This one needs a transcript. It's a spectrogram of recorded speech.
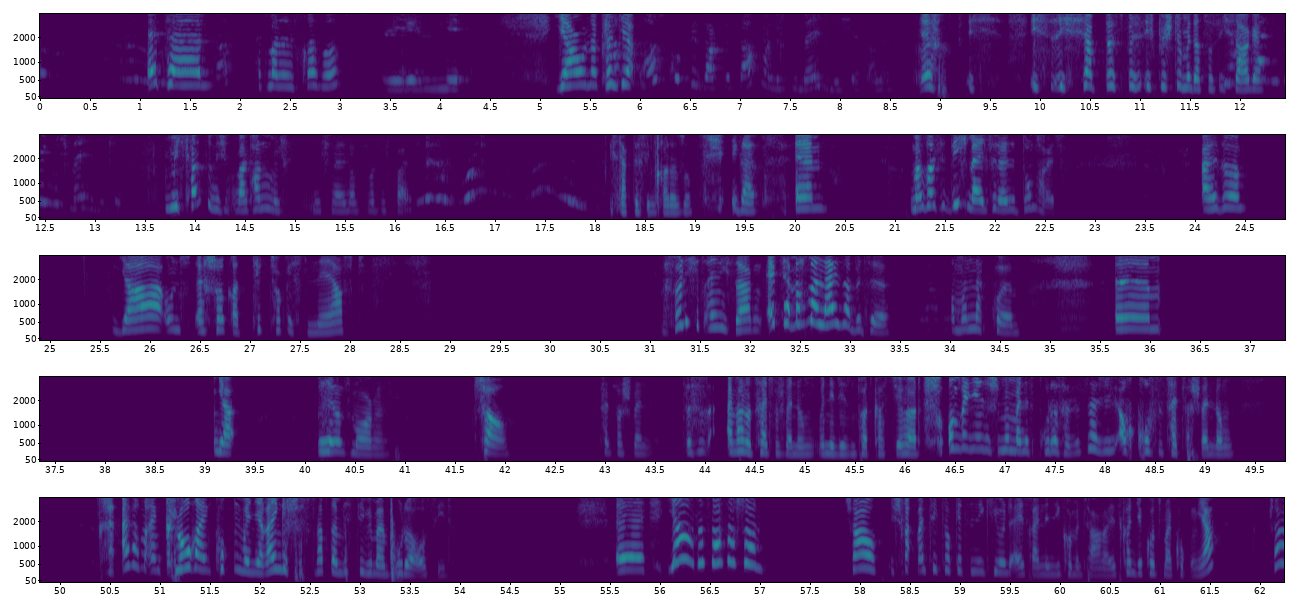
Etem! Was? Hast du mal eine Fresse? Äh, nee. Ja, und da könnt ihr. Ich Ausdruck gesagt, das darf man nicht. Die melden dich jetzt alle. Ja, ich. Ich, ich hab das. Ich bestimme das, was ich ja, sage. Ding, ich melde dich jetzt. Mich kannst du nicht. Man kann mich nicht melden auf Spotify. Ich sag das ihm gerade so. Egal. Ähm. Man sollte dich melden für deine Dummheit. Also. Ja, und er schaut gerade TikTok, es nervt. Was wollte ich jetzt eigentlich sagen? Etta, mach mal leiser bitte. oh Mann, Nackkolm. Ähm. Ja. Wir sehen uns morgen. Ciao. Zeitverschwendung. Das ist einfach nur Zeitverschwendung, wenn ihr diesen Podcast hier hört. Und wenn ihr die Stimme meines Bruders hört. Das ist natürlich auch große Zeitverschwendung. Einfach mal ein Klo reingucken, wenn ihr reingeschissen habt, dann wisst ihr, wie mein Bruder aussieht. Äh, ja, das war's auch schon. Ciao. Ich schreibe mein TikTok jetzt in die QAs rein, in die Kommentare. Jetzt könnt ihr kurz mal gucken, ja? Ciao.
